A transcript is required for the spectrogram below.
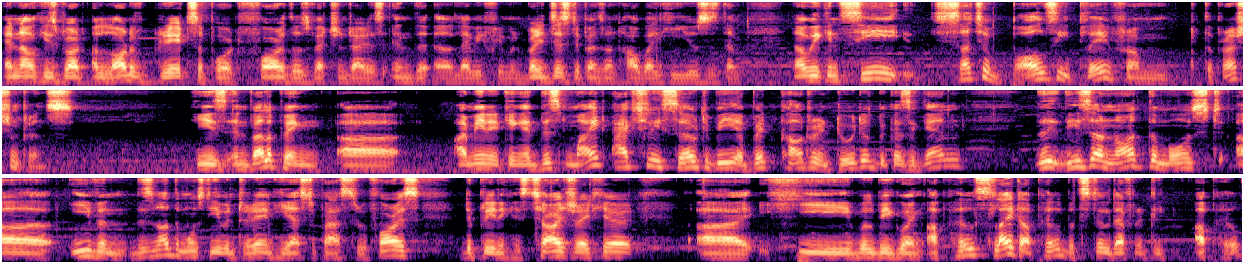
and now he's brought a lot of great support for those veteran riders in the uh, Levy Freemen. But it just depends on how well he uses them. Now we can see such a ballsy play from the Prussian prince. He's enveloping uh, Armenian king, and this might actually serve to be a bit counterintuitive because again th- these are not the most uh, even. This is not the most even terrain. He has to pass through forest, depleting his charge right here. Uh, he will be going uphill, slight uphill, but still definitely uphill.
